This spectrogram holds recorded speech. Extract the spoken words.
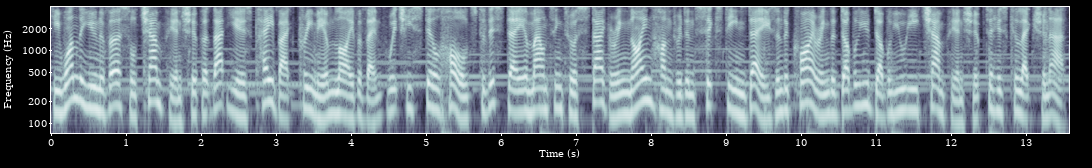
He won the Universal Championship at that year's Payback Premium Live event which he still holds to this day amounting to a staggering 916 days and acquiring the WWE Championship to his collection at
